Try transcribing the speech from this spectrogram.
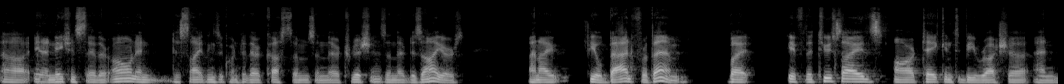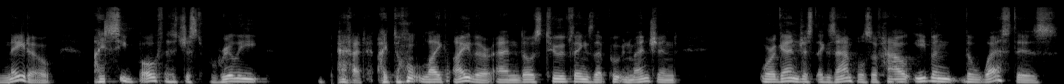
uh, in a nation state of their own and decide things according to their customs and their traditions and their desires and I feel bad for them. But if the two sides are taken to be Russia and NATO, I see both as just really bad. I don't like either. And those two things that Putin mentioned were again just examples of how even the West is,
